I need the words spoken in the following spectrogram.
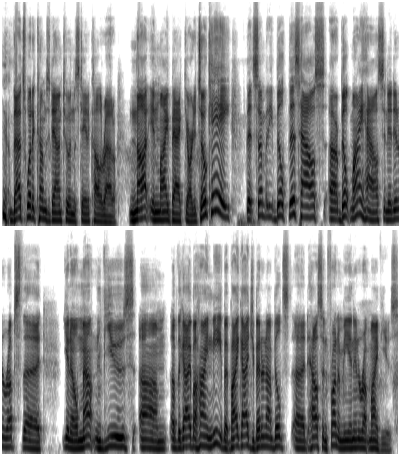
Yeah. That's what it comes down to in the state of Colorado. Not in my backyard. It's okay that somebody built this house, uh, built my house, and it interrupts the, you know, mountain views um, of the guy behind me. But by God, you better not build a house in front of me and interrupt my views.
